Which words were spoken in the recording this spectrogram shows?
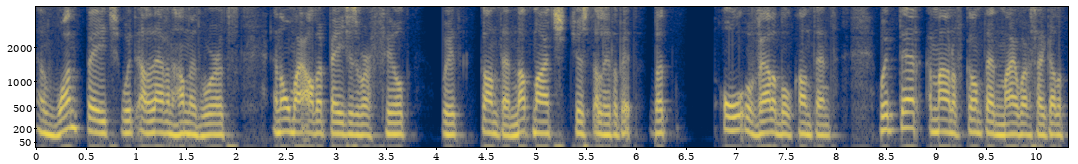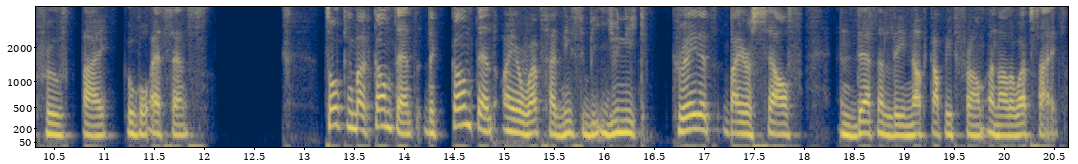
and one page with 1100 words and all my other pages were filled with content. Not much, just a little bit, but all available content. With that amount of content, my website got approved by Google AdSense. Talking about content, the content on your website needs to be unique, created by yourself and definitely not copied from another website.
